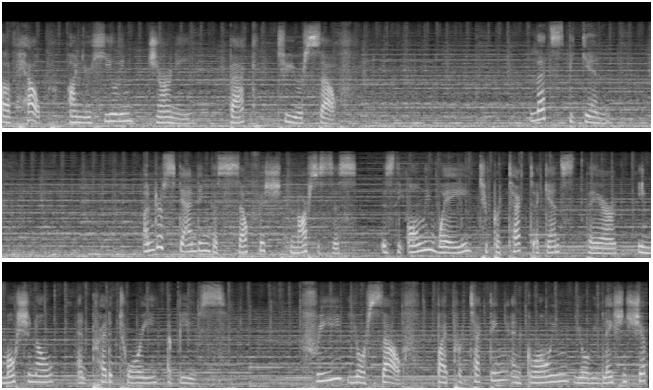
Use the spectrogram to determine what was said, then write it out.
of help on your healing journey back to yourself. Let's begin. Understanding the selfish narcissist is the only way to protect against their emotional and predatory abuse. Free yourself by protecting and growing your relationship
